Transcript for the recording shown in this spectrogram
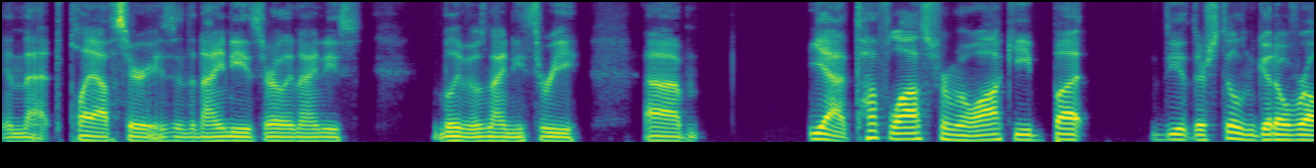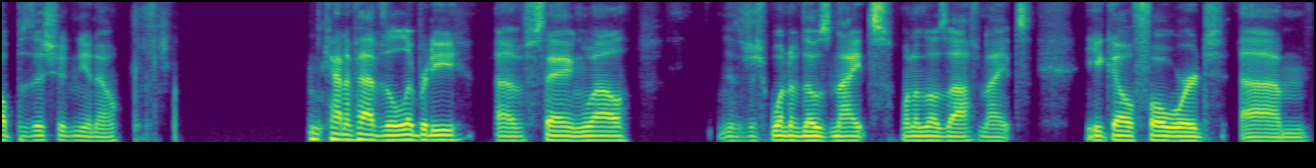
in that playoff series in the 90s, early 90s. I believe it was 93. Um, yeah, tough loss for Milwaukee, but the, they're still in good overall position, you know. And kind of have the liberty of saying, well, it's just one of those nights, one of those off nights. You go forward. Um,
